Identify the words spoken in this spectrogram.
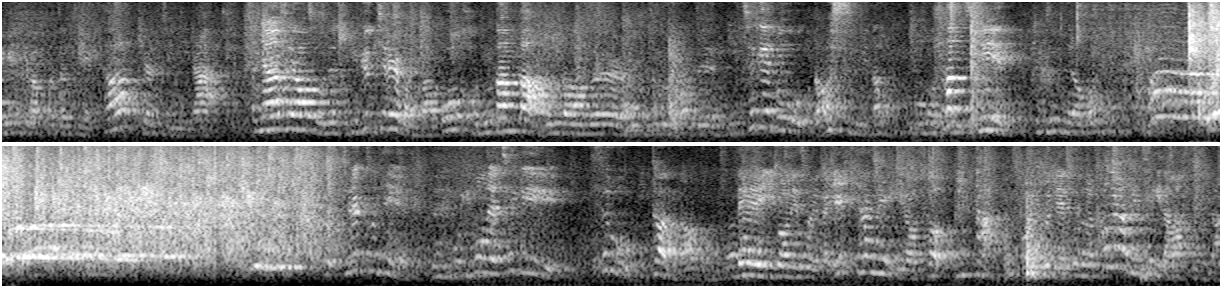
뷰티 맛보전 디렉터 기현지입니다. 안녕하세요. 저는 유뷰티를 만나고 건강과 아름다움을 모두 얻은 이 책에도 나왔습니다. 어, 저 산지인 김수민이라고 합니다. 아! 어, 디렉터님, 네. 뭐 이번에 책이 새로 2탄 나왔다면서요? 네, 이번에 저희가 1탄에 이어서 2탄 얼굴 내 손으로 평행하는 책이 나왔습니다.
